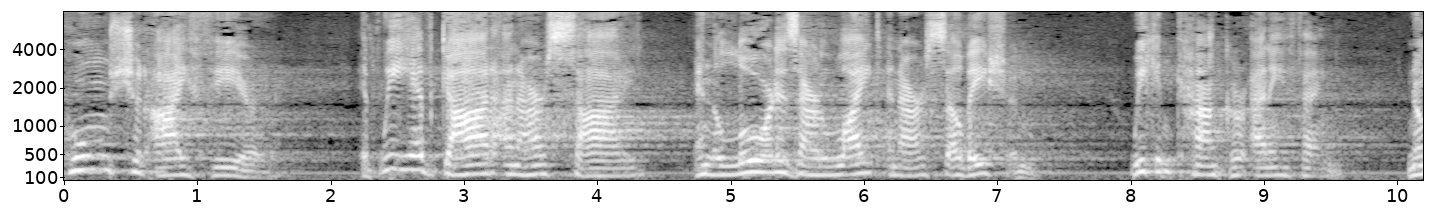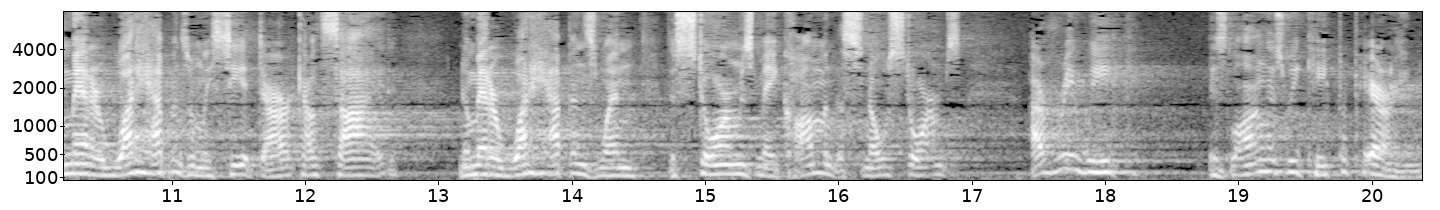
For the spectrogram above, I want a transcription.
Whom should I fear? If we have God on our side and the Lord is our light and our salvation, we can conquer anything. No matter what happens when we see it dark outside, no matter what happens when the storms may come and the snowstorms, every week, as long as we keep preparing,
